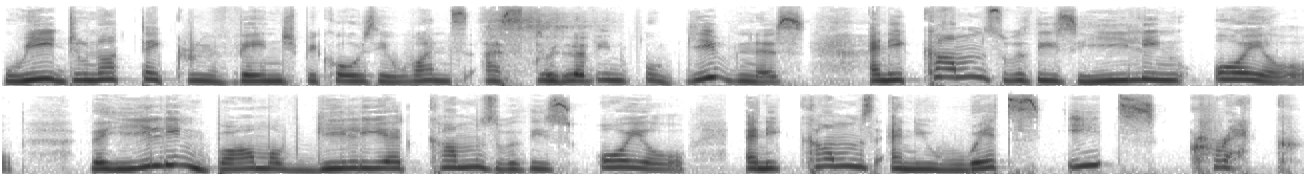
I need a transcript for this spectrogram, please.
We do not take revenge because He wants us to live in forgiveness. And He comes with His healing oil. The healing balm of Gilead comes with His oil. And He comes and He wets each crack.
